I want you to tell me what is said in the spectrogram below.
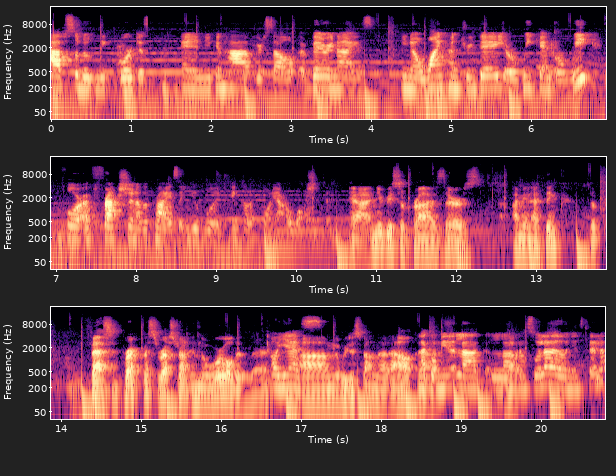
absolutely gorgeous. And you can have yourself a very nice, you know, wine country day or weekend or week for a fraction of the price that you would in California or Washington. yeah and you'd be surprised there's i mean i think the best breakfast restaurant in the world is there Oh yes. um, we just found that out la Uh, comida, la, la, la- cazuela de Doña Estela.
